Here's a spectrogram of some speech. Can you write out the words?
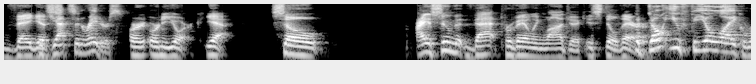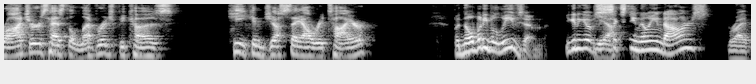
Vegas, Jets and Raiders, or or New York. Yeah, so I assume that that prevailing logic is still there. But don't you feel like Rodgers has the leverage because he can just say, "I'll retire"? But nobody believes him. You're going to give yeah. $60 million? Right.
